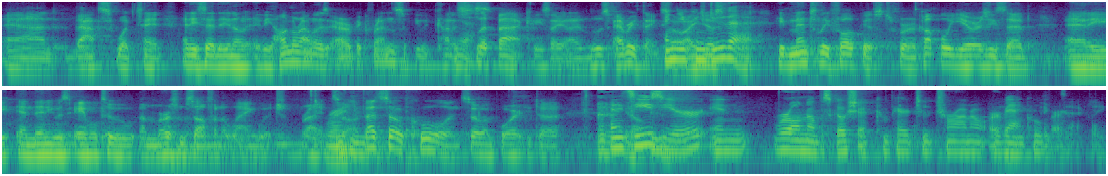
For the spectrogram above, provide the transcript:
and that's what. in. And he said, you know, if he hung around with his Arabic friends, he would kind of Yes. slip back. He's like, I lose everything. And you I can do that. He mentally focused for a couple of years, he said, and he and then he was able to immerse himself in the language. Right. Right. So that's so cool and so important to. And it's know. easier in rural Nova Scotia compared to Toronto or Vancouver. Exactly.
